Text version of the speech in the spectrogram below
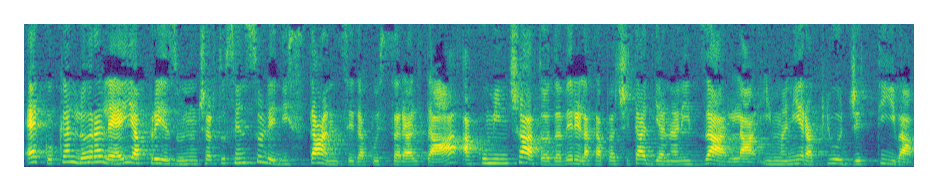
ecco che allora lei ha preso in un certo senso le distanze da questa realtà, ha cominciato ad avere la capacità di analizzarla in maniera più oggettiva,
